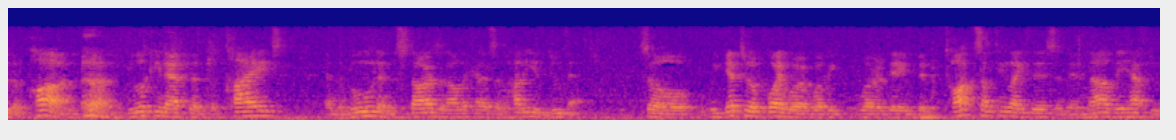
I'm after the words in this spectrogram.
the pond, looking at the, the tides and the moon and the stars and all that kind of stuff. How do you do that? So we get to a point where, where, we, where they've been taught something like this, and then now they have to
